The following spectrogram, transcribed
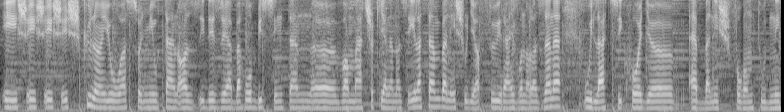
és, és, és, és külön jó az, hogy miután az idézőjelben hobbi szinten van már csak jelen az életemben, és ugye a fő irányvonal a zene, úgy látszik, hogy ebben is fogom tudni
